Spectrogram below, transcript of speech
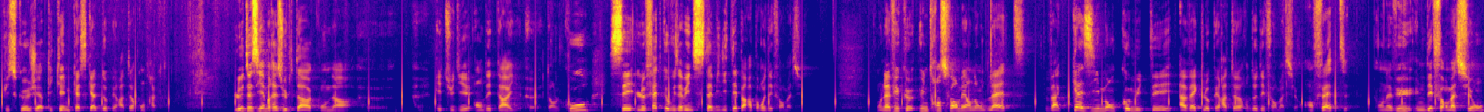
puisque j'ai appliqué une cascade d'opérateurs contractants. Le deuxième résultat qu'on a euh, étudié en détail euh, dans le cours, c'est le fait que vous avez une stabilité par rapport aux déformations. on a vu qu'une transformée en ondelette va quasiment commuter avec l'opérateur de déformation. En fait, on a vu une déformation,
